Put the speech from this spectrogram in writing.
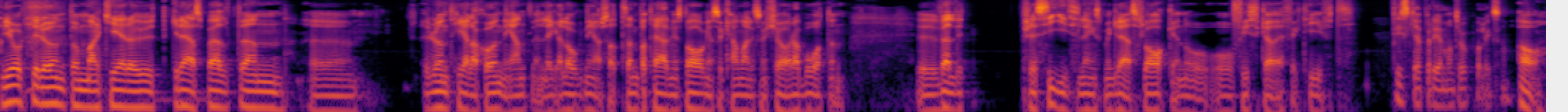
vi åkte runt och markerade ut gräsbälten eh, runt hela sjön egentligen, lägga loggningar. Så att sen på tävlingsdagen så kan man liksom köra båten eh, väldigt precis längs med gräsflaken och, och fiska effektivt. Fiska på det man tror på liksom. Ja,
